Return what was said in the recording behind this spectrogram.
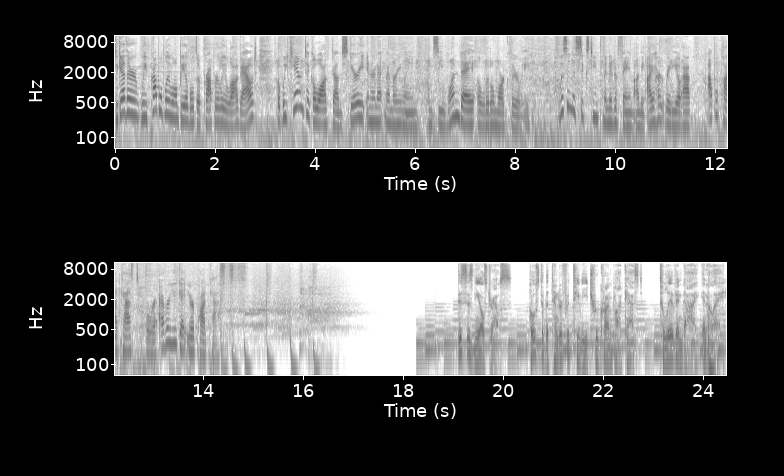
Together, we probably won't be able to properly log out, but we can take a walk down scary internet memory lane and see one day a little more clearly. Listen to 16th Minute of Fame on the iHeartRadio app, Apple Podcasts, or wherever you get your podcasts. This is Neil Strauss, host of the Tenderfoot TV True Crime Podcast, To Live and Die in LA.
